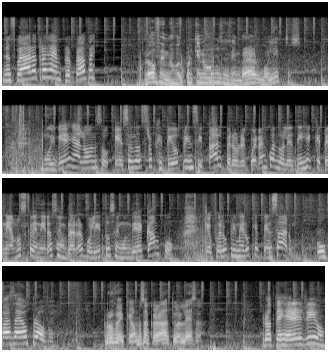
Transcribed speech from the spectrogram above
¿Nos puede dar otro ejemplo, profe? Profe, mejor porque no vamos a sembrar arbolitos. Muy bien, Alonso, ese es nuestro objetivo principal, pero ¿recuerdan cuando les dije que teníamos que venir a sembrar arbolitos en un día de campo? ¿Qué fue lo primero que pensaron? Un paseo, profe. Profe, que vamos a crear la naturaleza. Proteger el río.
